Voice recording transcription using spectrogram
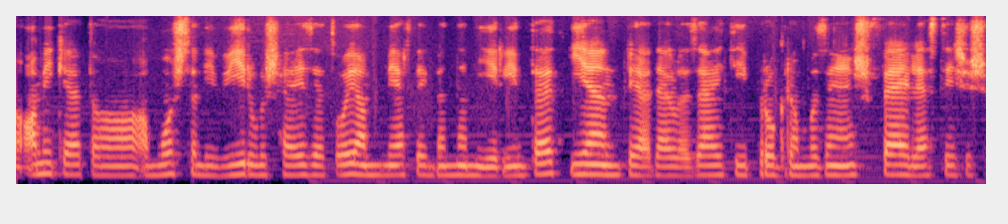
amiket a, a mostani vírus helyzet olyan mértékben nem érintett, ilyen például az IT programozás, fejlesztés és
